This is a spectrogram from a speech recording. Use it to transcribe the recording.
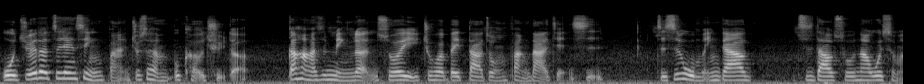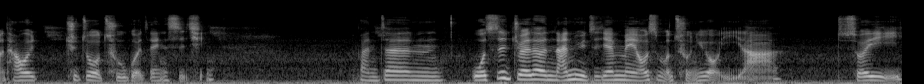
我觉得这件事情本来就是很不可取的。刚好还是名人，所以就会被大众放大检视。只是我们应该要知道说，那为什么他会去做出轨这件事情？反正我是觉得男女之间没有什么纯友谊啦，所以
